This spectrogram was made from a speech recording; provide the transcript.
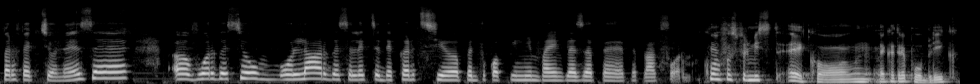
perfecționeze Uh, vor găsi o, o largă selecție de cărți uh, pentru copii în limba engleză pe, pe platformă. Cum a fost primit ECO de către public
